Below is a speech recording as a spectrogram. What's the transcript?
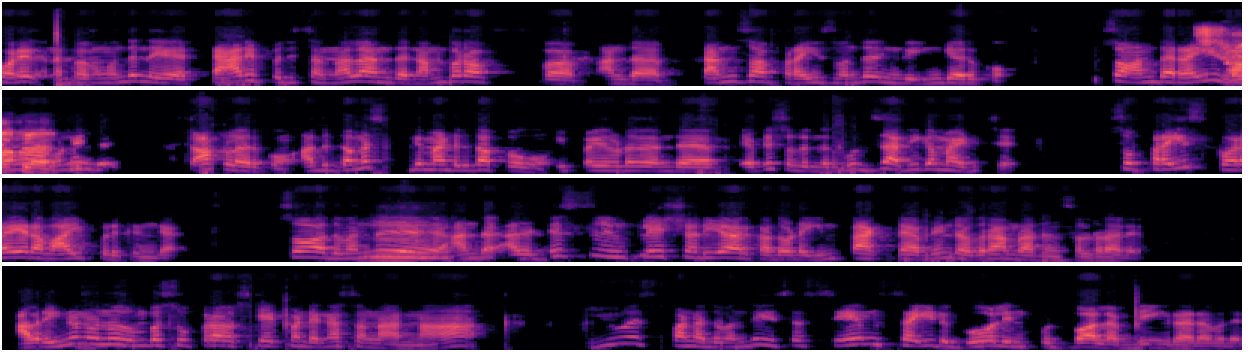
குறை இப்ப இவங்க வந்து இந்த டாரிஃப் விதிச்சதுனால அந்த நம்பர் ஆஃப் அந்த டன்ஸ் ஆஃப் ரைஸ் வந்து இங்க இங்க இருக்கும். சோ அந்த ரைஸ் ஸ்டாக்ல இருக்கும். அது டொமஸ்டிக் டிமாண்டுக்கு தான் போகும். இப்ப இதோட அந்த எப்படி சொல்றது இந்த குட்ஸ் அதிகமாயிடுச்சு. சோ பிரைஸ் குறையிற வாய்ப்பு இருக்குங்க. சோ அது வந்து. அந்த அது டிஸ்இன்ஃபிளேஷனரியா இருக்கு. அதோட இம்பாக்ட் அப்படின்னு ரகுராமராஜன் சொல்றாரு. அவர் இன்னொன்னு ரொம்ப சூப்பரா ஸ்டேட்மெண்ட் என்ன சொன்னார்னா யூஎஸ் பண்ணது வந்து it's same side goal in football அப்படிங்கிறாரு அவரு.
